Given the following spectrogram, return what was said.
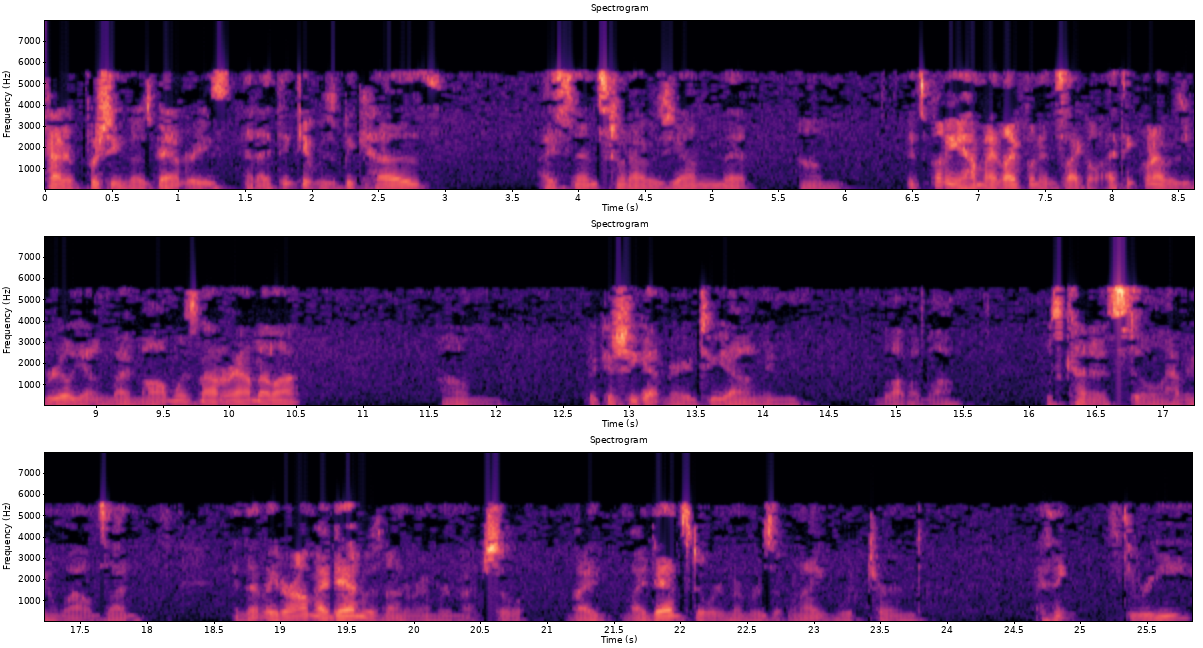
kind of pushing those boundaries, and I think it was because I sensed when I was young that um, it's funny how my life went in cycle. I think when I was real young, my mom was not around a lot um, because she got married too young and blah blah blah. Was kind of still having a wild side, and then later on, my dad was not around very much. So my my dad still remembers that when I would turned, I think three.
